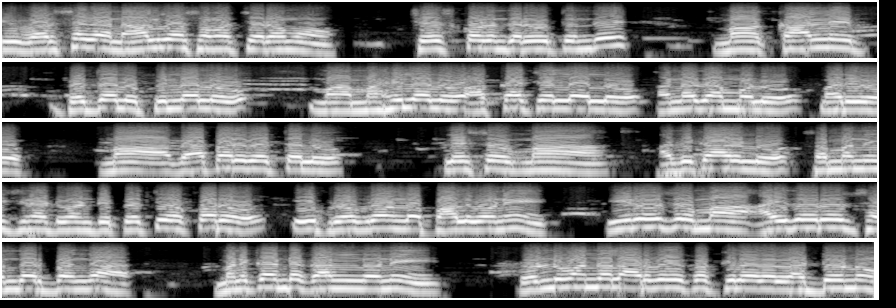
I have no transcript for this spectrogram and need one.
ఈ వరుసగా నాలుగో సంవత్సరము చేసుకోవడం జరుగుతుంది. మా కాలనీ పెద్దలు పిల్లలు మా మహిళలు అక్క చెల్లెళ్ళు అన్నదమ్ములు మరియు మా వ్యాపారవేత్తలు ప్లస్ మా అధికారులు సంబంధించినటువంటి ప్రతి ఒక్కరూ ఈ ప్రోగ్రామ్లో పాల్గొని ఈరోజు మా ఐదో రోజు సందర్భంగా మణికంఠ కాలనీలోని రెండు వందల అరవై ఒక్క కిలోల లడ్డూను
